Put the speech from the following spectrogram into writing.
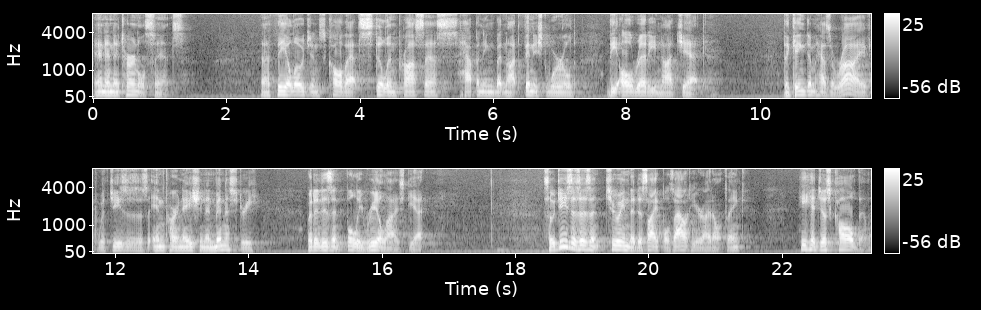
and an eternal sense. Uh, theologians call that still in process, happening but not finished world the already not yet. The kingdom has arrived with Jesus' incarnation and ministry, but it isn't fully realized yet. So Jesus isn't chewing the disciples out here, I don't think. He had just called them.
